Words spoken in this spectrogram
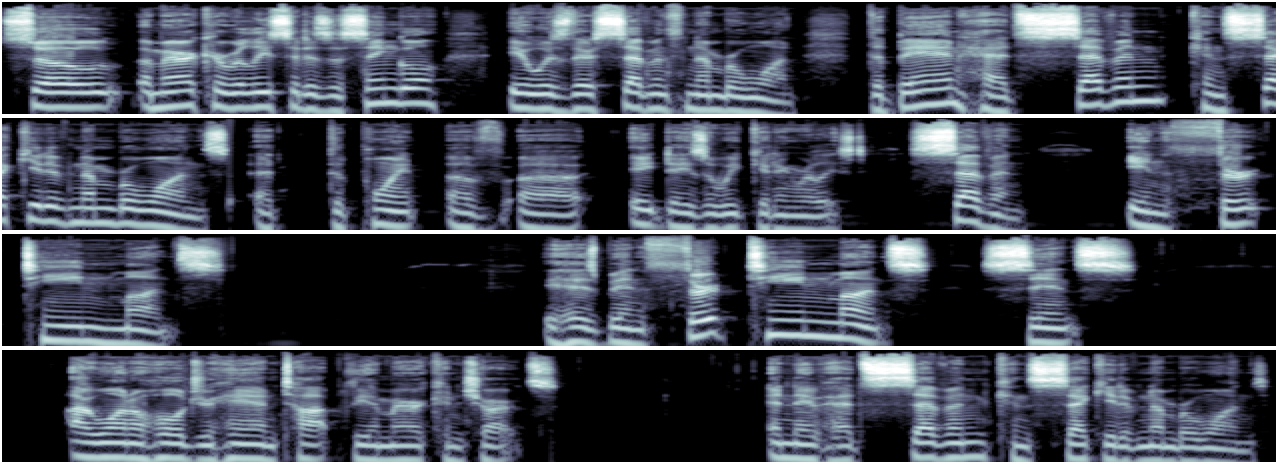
So America released it as a single. It was their seventh number one. The band had seven consecutive number ones at the point of uh, eight days a week getting released. Seven in 13 months. It has been 13 months since I Want to Hold Your Hand topped the American charts and they've had seven consecutive number ones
